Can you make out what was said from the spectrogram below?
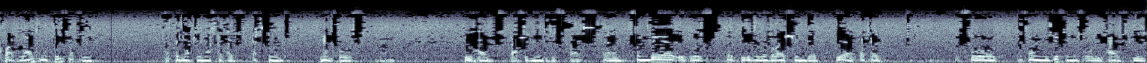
quite late in the piece actually. I've been lucky enough to have excellent mentors um, who have ushered me into this space. And from there, it was a bit of a revelation that, yeah, okay, for performing musicians, all you have is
